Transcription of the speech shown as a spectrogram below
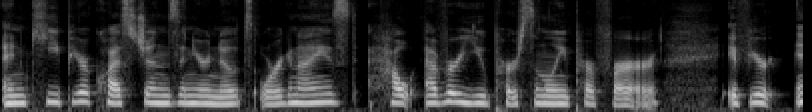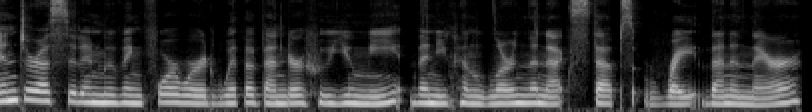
and keep your questions and your notes organized however you personally prefer. If you're interested in moving forward with a vendor who you meet, then you can learn the next steps right then and there.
